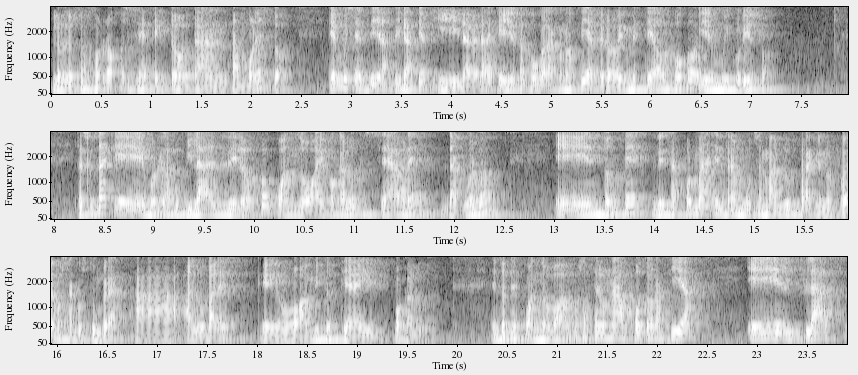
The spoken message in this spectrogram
lo de los ojos rojos, ese efecto tan, tan molesto. Es muy sencilla la explicación y la verdad que yo tampoco la conocía, pero he investigado un poco y es muy curioso. Resulta que, bueno, la pupila del ojo cuando hay poca luz se abre, ¿de acuerdo? Eh, entonces, de esa forma entra mucha más luz para que nos podamos acostumbrar a, lugares o ámbitos que hay poca luz. Entonces, cuando vamos a hacer una fotografía, el flash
